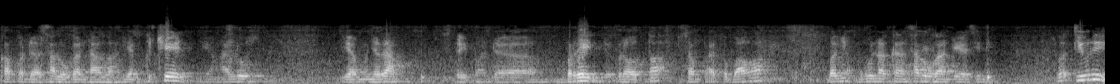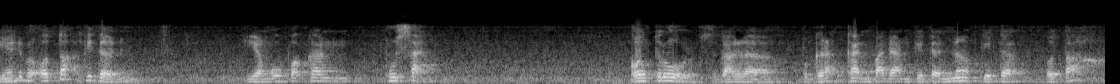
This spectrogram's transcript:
kepada saluran darah yang kecil yang halus yang menyerap daripada brain daripada otak sampai ke bawah banyak menggunakan saluran dia sini. Sebab teorinya daripada otak kita ni yang merupakan pusat kontrol segala pergerakan badan kita, nerve kita, otak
